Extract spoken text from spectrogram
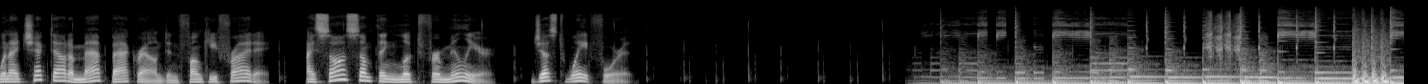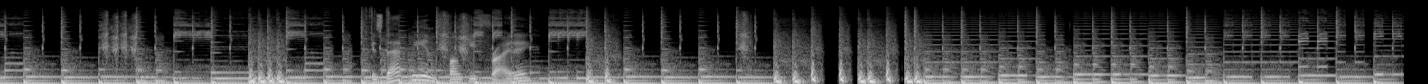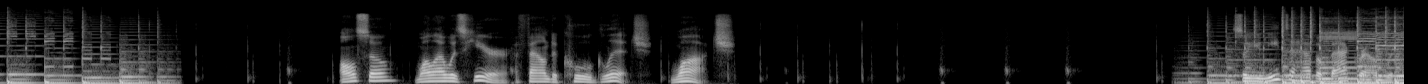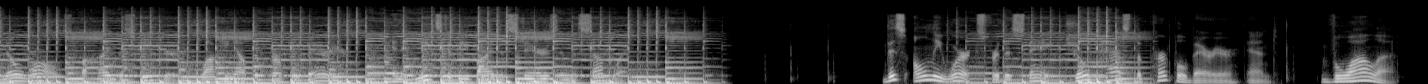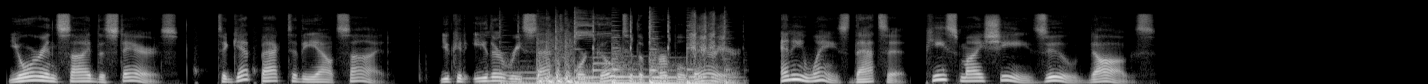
When I checked out a map background in Funky Friday, I saw something looked familiar. Just wait for it. Is that me in Funky Friday? Also, while I was here, I found a cool glitch. Watch. So you need to have a background with no walls behind the speaker, blocking out the purple barrier. And it needs to be by the stairs in the subway. This only works for this stage. Go past the purple barrier and voila, you're inside the stairs. To get back to the outside, you could either reset or go to the purple barrier. Anyways, that's it. Peace my Shih Tzu dogs.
